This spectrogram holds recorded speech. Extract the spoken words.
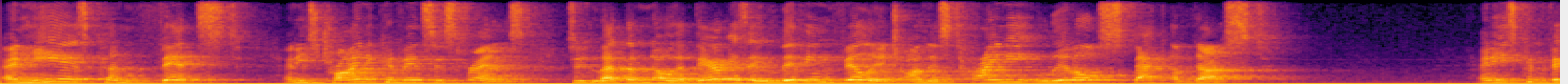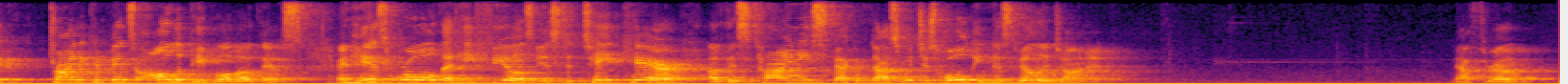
And he is convinced, and he's trying to convince his friends to let them know that there is a living village on this tiny little speck of dust. And he's convic- trying to convince all the people about this. And his role that he feels is to take care of this tiny speck of dust, which is holding this village on it. Now, throughout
